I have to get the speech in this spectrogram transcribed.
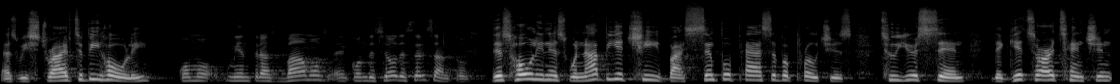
As we strive to be holy, como mientras vamos eh, con deseo de ser santos. This holiness will not be achieved by simple passive approaches to your sin that gets our attention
